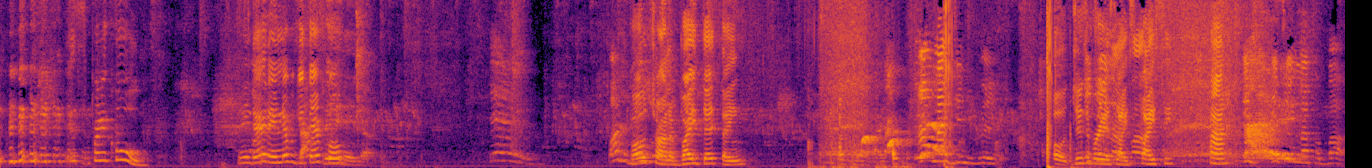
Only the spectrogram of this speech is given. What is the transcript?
It's pretty cool. Ain't that ain't never get that in there. Trying to bite that thing. I like gingerbread. Oh, gingerbread is like spicy. Huh? It, tastes like a box.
